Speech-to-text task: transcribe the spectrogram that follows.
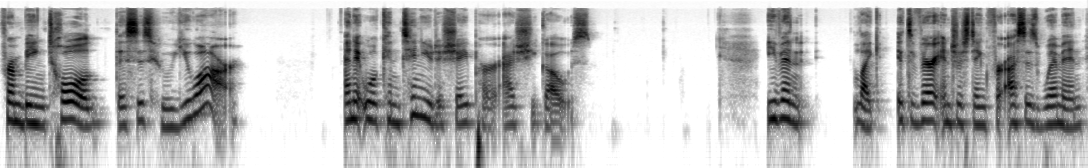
from being told this is who you are. And it will continue to shape her as she goes. Even like it's very interesting for us as women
